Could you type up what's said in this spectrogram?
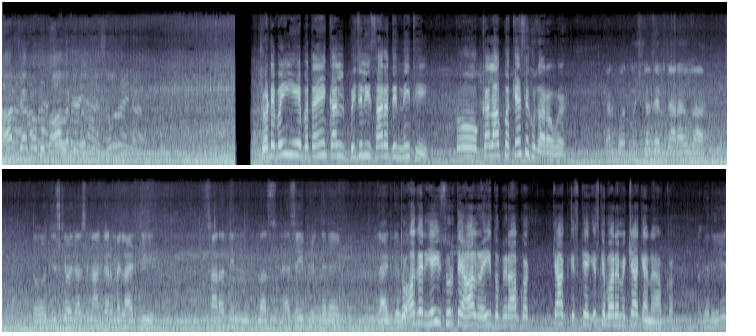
हर जगह को भाव लगी। छोटे भाई ये बताएँ कल बिजली सारा दिन नहीं थी तो कल आपका कैसे गुजारा हुआ? है कल बहुत मुश्किल से गुजारा हुआ। तो जिसकी वजह से ना घर में लाइट थी सारा दिन बस ऐसे ही फिरते रहे लाइट के तो अगर यही सूरत हाल रही तो फिर आपका क्या इसके इसके बारे में क्या कहना है आपका? अगर यही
